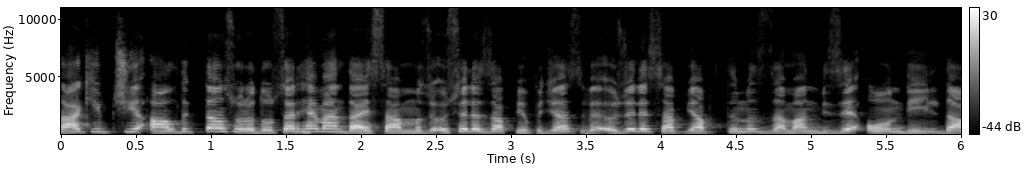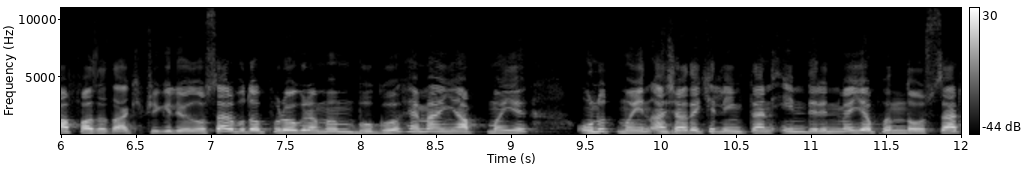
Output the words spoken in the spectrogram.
Takipçiyi aldıktan sonra dostlar hemen de hesabımızı özel hesap yapacağız ve özel hesap yaptığımız zaman bize 10 değil daha fazla takipçi geliyor dostlar. Bu da programın bug'u. Hemen yapmayı unutmayın. Aşağıdaki linkten indirin ve yapın dostlar.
